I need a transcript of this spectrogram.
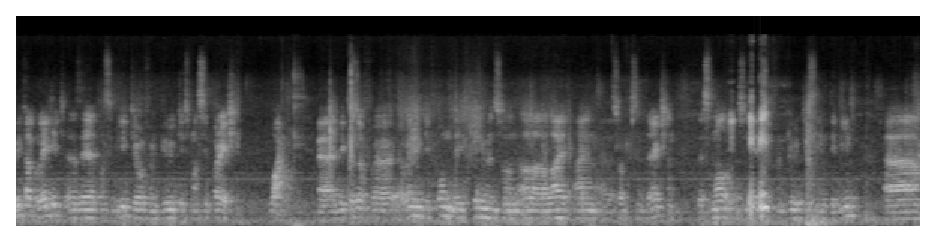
we calculated uh, the possibility of impurities mass separation. Why? Uh, because of when you deform the experiments on light ion surface interaction, the small percentage of impurities in the beam um,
